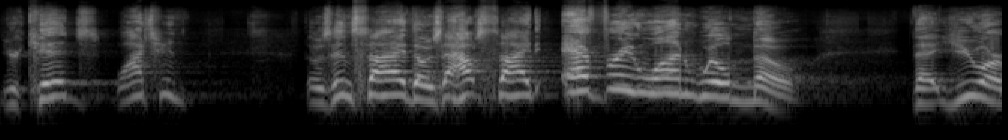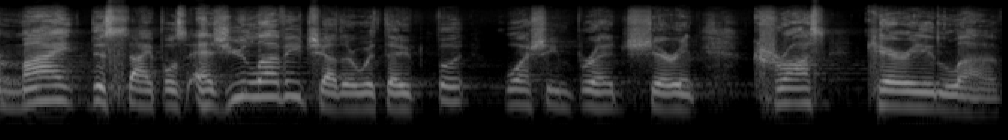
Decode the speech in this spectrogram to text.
your kids watching, those inside, those outside, everyone will know that you are my disciples as you love each other with a foot washing, bread sharing, cross carrying love.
